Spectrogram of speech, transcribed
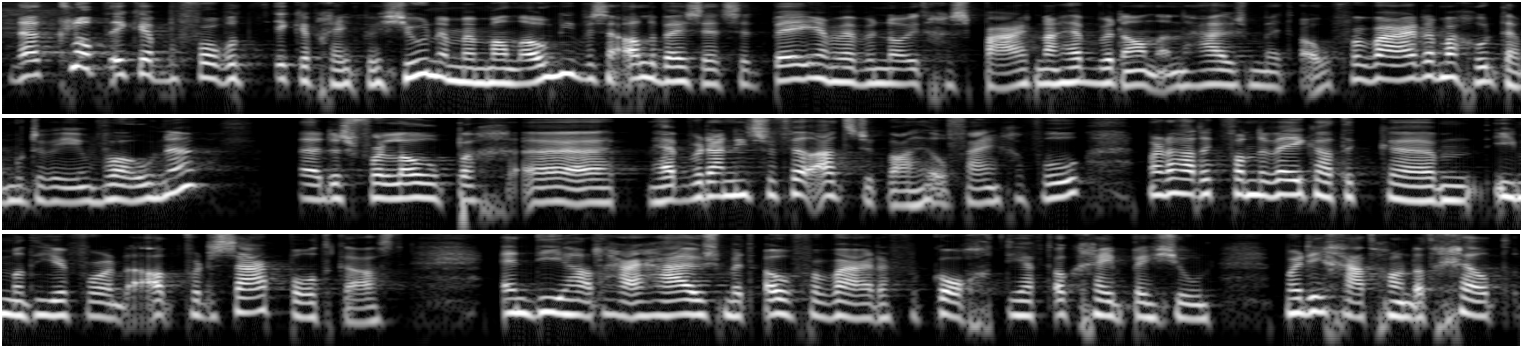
Nou, klopt. Ik heb bijvoorbeeld, ik heb geen pensioen en mijn man ook niet. We zijn allebei ZZP en we hebben nooit gespaard. Nou hebben we dan een huis met overwaarde, maar goed, daar moeten we in wonen. Eh, dus voorlopig eh, hebben we daar niet zoveel aan. Het is natuurlijk wel een heel fijn gevoel. Maar dan had ik van de week had ik ehm, iemand hier voor de, voor de Saar-podcast. En die had haar huis met overwaarde verkocht. Die heeft ook geen pensioen. Maar die gaat gewoon dat geld,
